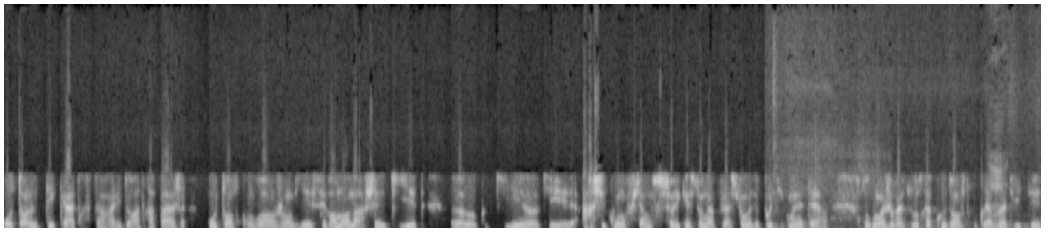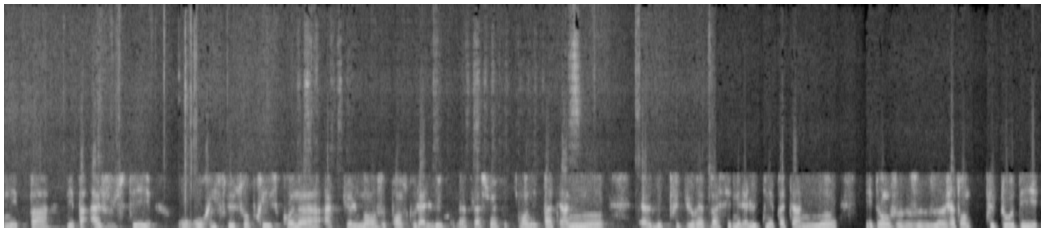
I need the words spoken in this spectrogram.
autant le T4 c'est un rallye de rattrapage, autant ce qu'on voit en janvier, c'est vraiment un marché qui est euh, qui est euh, qui est archi confiant sur les questions d'inflation et de politique monétaire. Donc moi je reste toujours très prudent, je trouve que la volatilité n'est pas n'est pas ajustée au, risque de surprise qu'on a actuellement. Je pense que la lutte contre l'inflation effectivement n'est pas terminée, euh, le plus dur est passé, mais la lutte n'est pas terminée, et donc j'attends plutôt des,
